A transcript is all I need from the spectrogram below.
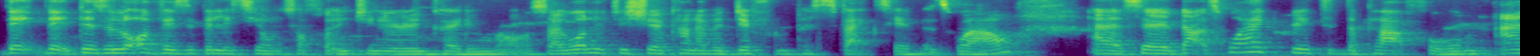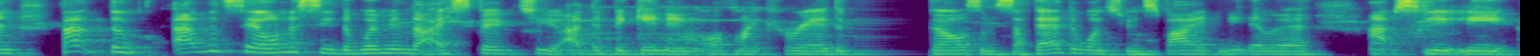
that, that, there's a lot of visibility on software engineering coding roles. So I wanted to show kind of a different perspective as well. Uh, so that's why I created the platform. And that the I would say honestly, the women that I spoke to at the beginning of my career, the girls and stuff, they're the ones who inspired me. They were absolutely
